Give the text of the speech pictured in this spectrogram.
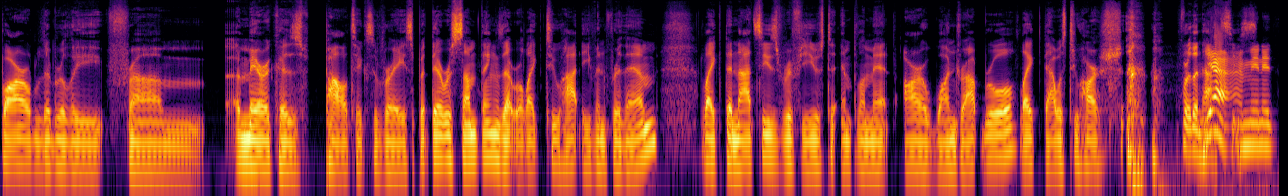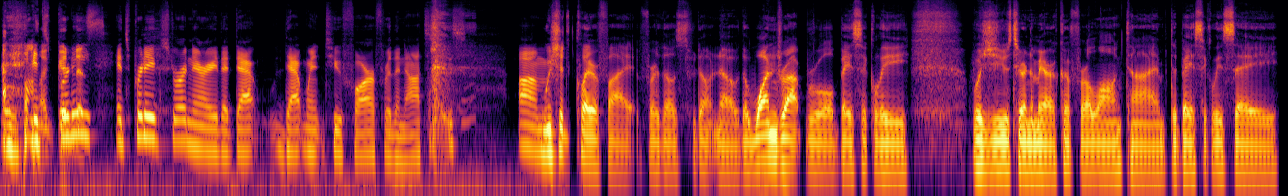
borrowed liberally from America's politics of race, but there were some things that were like too hot even for them. Like the Nazis refused to implement our one drop rule. Like that was too harsh for the Nazis. Yeah, I mean it, oh it's pretty goodness. it's pretty extraordinary that, that that went too far for the Nazis. Um, we should clarify for those who don't know. The one drop rule basically was used here in America for a long time to basically say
